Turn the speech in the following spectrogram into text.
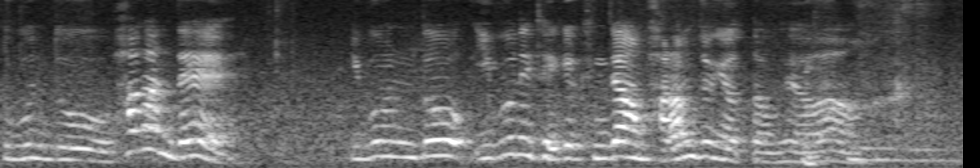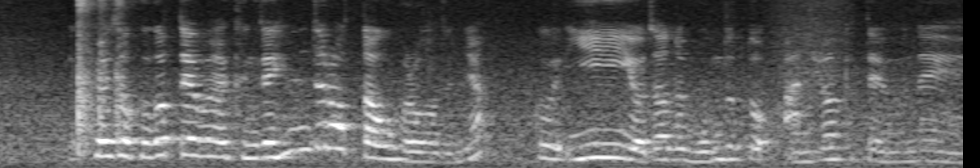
그분도 화가인데 이분도 이분이 되게 굉장한 바람둥이였다고 해요. 그래서 그것 때문에 굉장히 힘들었다고 그러거든요. 그 이 여자는 몸도 또 안 좋았기 때문에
